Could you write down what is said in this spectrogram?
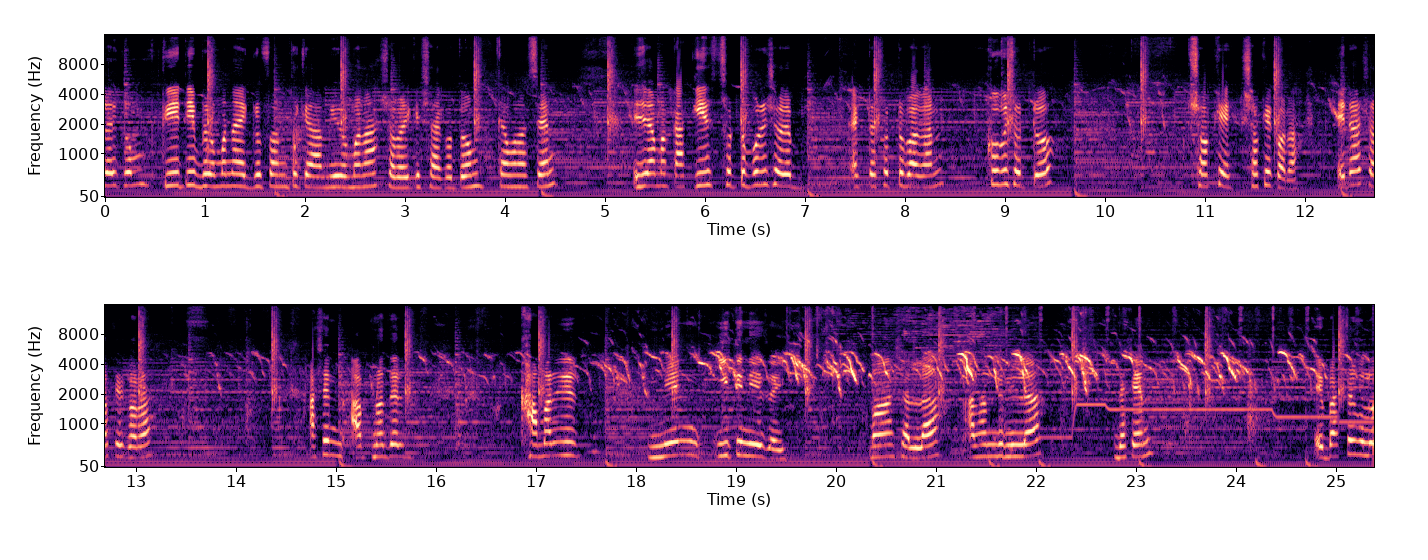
আলাইকুম ক্রিয়েটিভ রোমানা এগ্রো ফার্ম থেকে আমি রোমানা, সবাইকে স্বাগতম। কেমন আছেন? এই যে আমার কাকির ছোট্ট পরিসরে একটা ছোট্ট বাগান, খুবই ছোট্ট। শখে শখে করা। এটা শখে করা। আসেন, আপনাদের খামারের মেন ইতে নিয়ে যাই। মাশাল্লাহ আলহামদুলিল্লাহ। দেখেন, এই বাচ্চাগুলো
